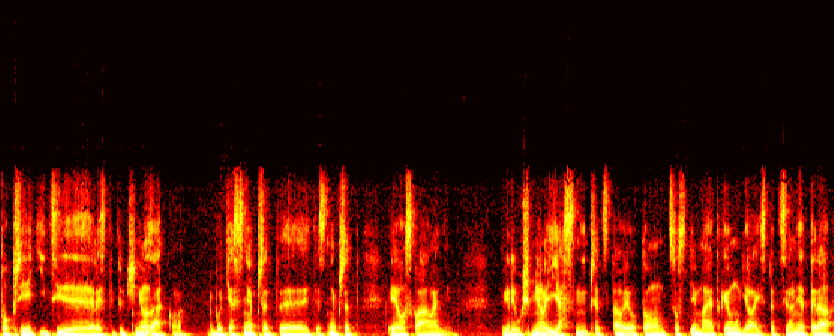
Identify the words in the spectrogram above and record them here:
po přijetí restitučního zákona, nebo těsně před, těsně před jeho schválením kdy už měli jasný představy o tom, co s tím majetkem udělají. Speciálně teda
